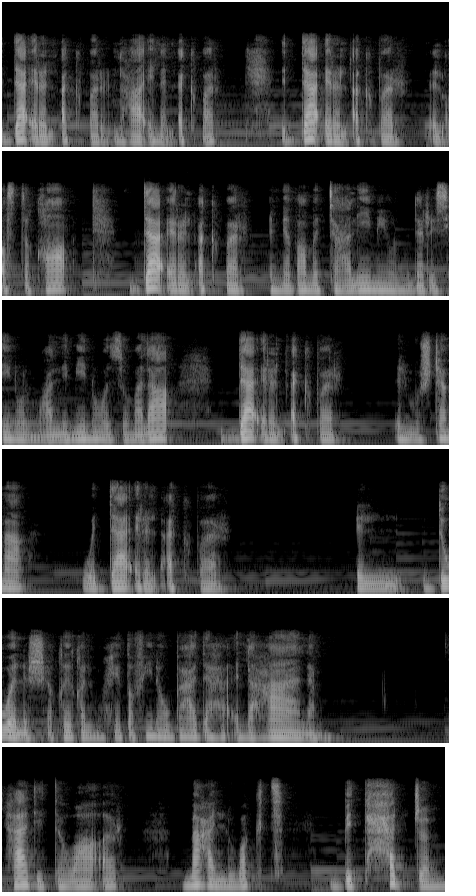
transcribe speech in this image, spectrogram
الدائرة الأكبر العائلة الأكبر الدائرة الأكبر الأصدقاء. الدائرة الأكبر النظام التعليمي والمدرسين والمعلمين والزملاء الدائرة الأكبر المجتمع والدائرة الأكبر الدول الشقيقة المحيطة فينا وبعدها العالم. هذه الدوائر مع الوقت بتحجم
